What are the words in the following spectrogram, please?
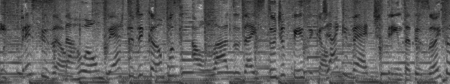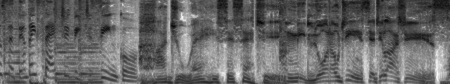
e precisão. Na rua Humberto de Campos, ao lado da Estúdio Física. Jagvet, 30 18 77 25. Rádio RC7, a melhor audiência de Lages.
